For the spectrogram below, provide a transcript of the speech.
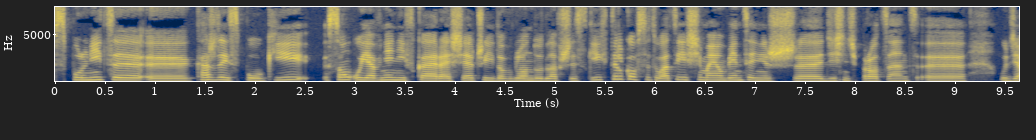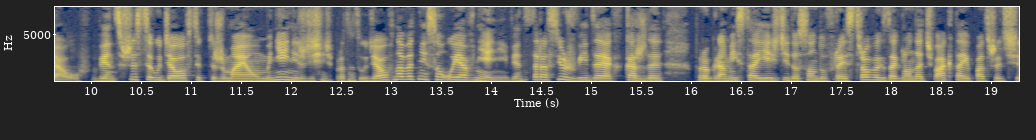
wspólnicy y, każdej spółki są ujawnieni w KRS-ie, czyli do wglądu dla wszystkich, tylko w sytuacji, jeśli mają więcej niż 10% y, udziałów. Więc wszyscy udziałowcy, którzy mają mniej niż 10% udziałów, nawet nie są ujawnieni. Więc teraz już widzę, jak każdy programista jeździ do sądów rejestrowych, zaglądać w akta i patrzeć,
